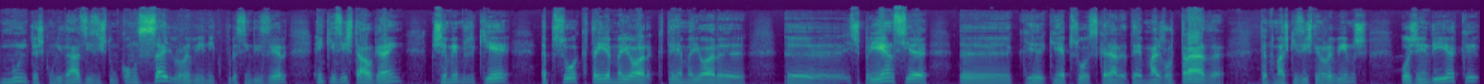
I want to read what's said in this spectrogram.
muitas comunidades, existe um conselho rabínico, por assim dizer, em que existe alguém que chamemos de que é a pessoa que tem a maior, que tem a maior uh, uh, experiência, uh, que, que é a pessoa se calhar até mais letrada, tanto mais que existem rabinos hoje em dia que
